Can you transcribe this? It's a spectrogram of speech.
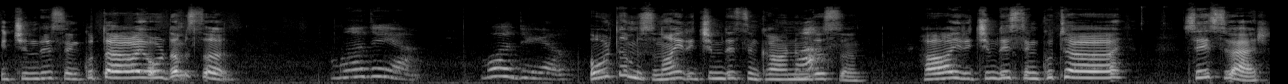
içindesin Kutay orada mısın? buradayım. Buradayım. Orada mısın? Hayır içimdesin karnımdasın. Hayır içimdesin Kutay. Ses ver.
